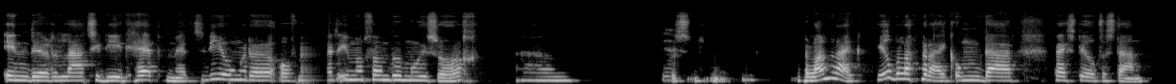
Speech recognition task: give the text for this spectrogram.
In de relatie die ik heb met die jongeren of met iemand van bemoeizorg. Um, ja. Dus belangrijk, heel belangrijk om daarbij stil te staan.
